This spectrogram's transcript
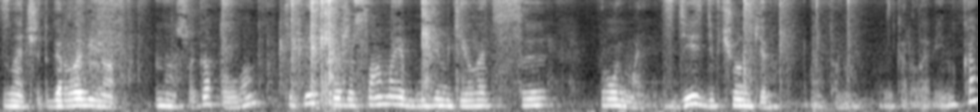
Значит, горловина наша готова. Теперь то же самое будем делать с проймой. Здесь, девчонки, вот она, горловинка.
